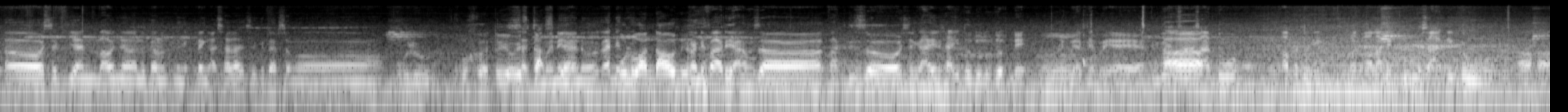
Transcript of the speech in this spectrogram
eh, sekian tahunnya lu kalau nggak salah sekitar sama bulu Wah, itu yo wis Sajemene kasihan. anu, kan itu- puluhan tahun ya kan Pak Ari Hamzah Pak Dizo sing akhir saya itu duduk dek Hmm. DPR DPR ini Ah. salah satu apa sih pentolan demo saat itu Aha.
